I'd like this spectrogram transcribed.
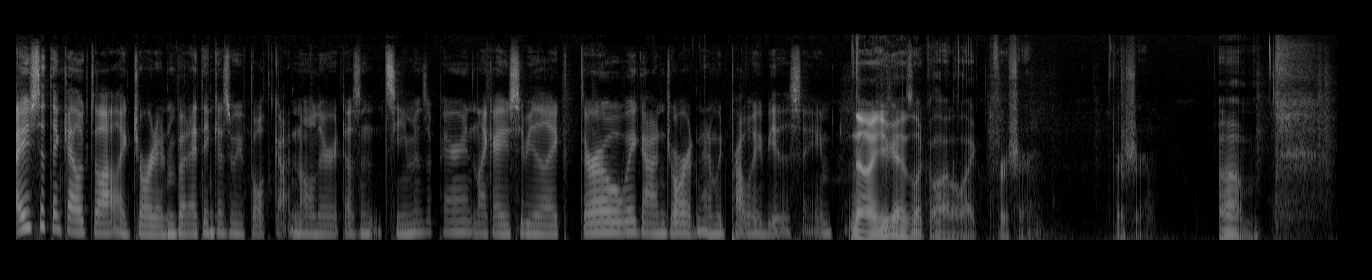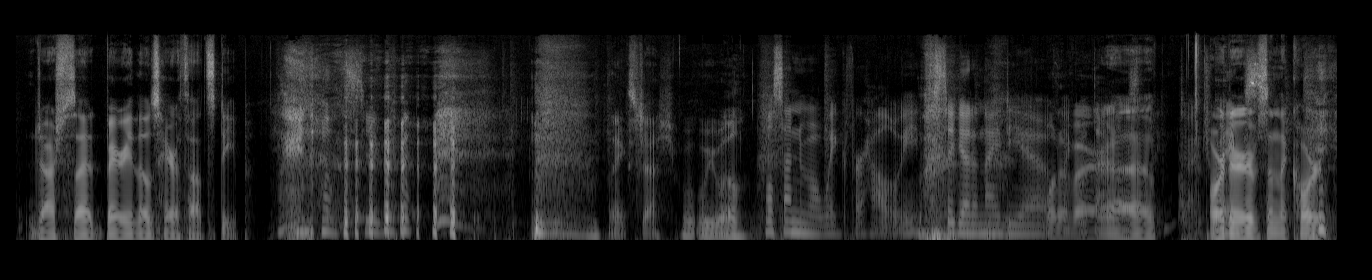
I used to think I looked a lot like Jordan, but I think as we've both gotten older, it doesn't seem as apparent. Like I used to be like, throw a wig on Jordan, and we'd probably be the same. No, you guys look a lot alike for sure. For sure. Um Josh said bury those hair thoughts deep. Thanks, Josh. We will. we'll send him a wig for Halloween just to get an idea. One of of like, what our, uh, like. Hors d'oeuvres in the court.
